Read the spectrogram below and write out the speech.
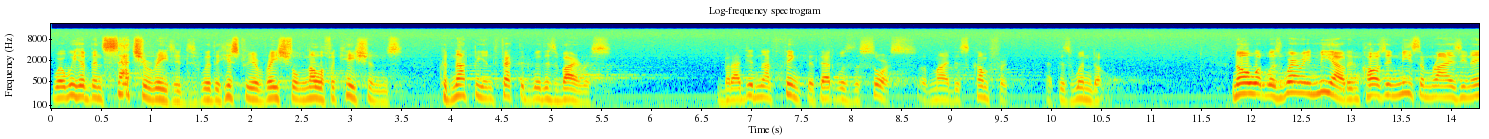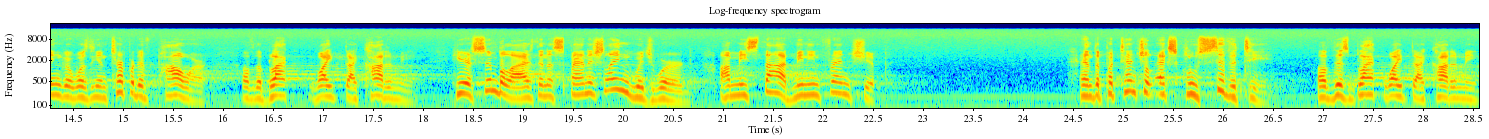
where we have been saturated with the history of racial nullifications, could not be infected with this virus. But I did not think that that was the source of my discomfort at this window. No, what was wearing me out and causing me some rising anger was the interpretive power of the black white dichotomy, here symbolized in a Spanish language word, amistad, meaning friendship, and the potential exclusivity of this black white dichotomy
